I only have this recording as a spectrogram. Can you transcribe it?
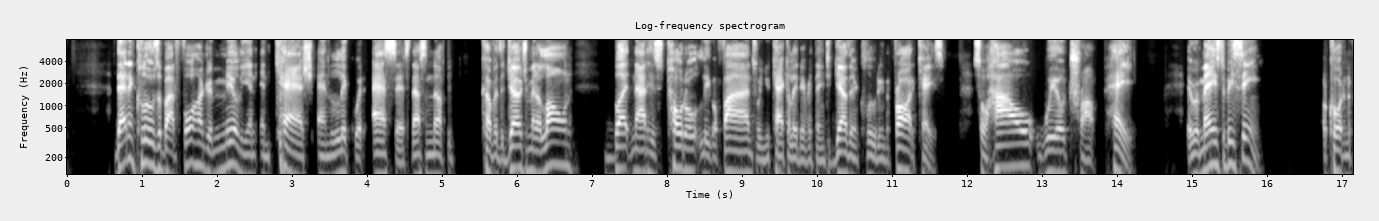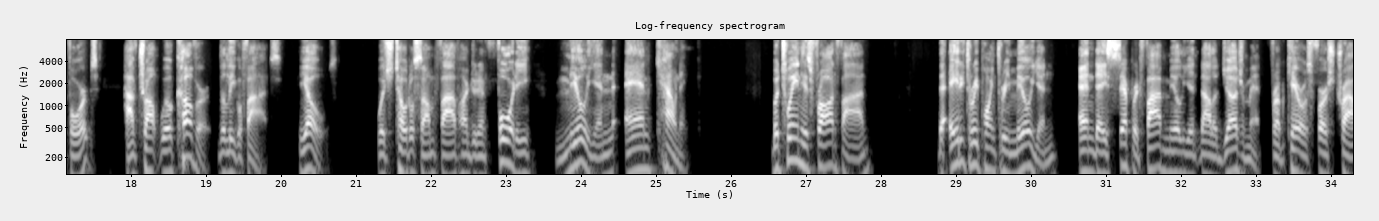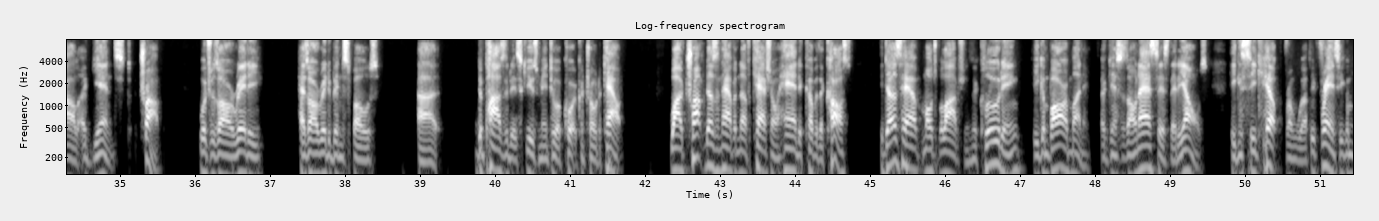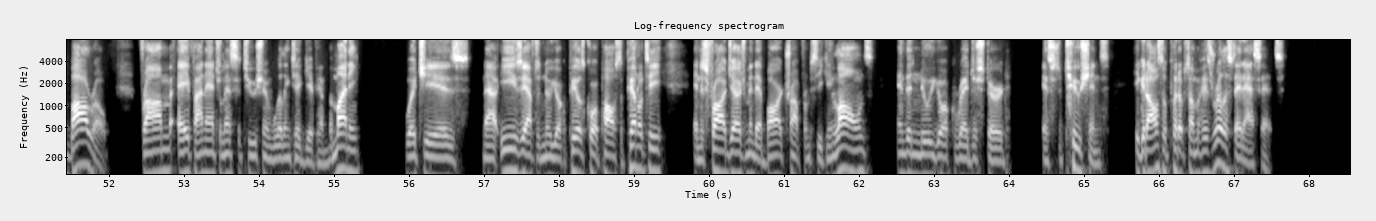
That includes about 400 million in cash and liquid assets. That's enough to cover the judgment alone but not his total legal fines when you calculate everything together, including the fraud case. So, how will Trump pay? It remains to be seen, according to Forbes, how Trump will cover the legal fines he owes, which total some 540 million and counting. Between his fraud fine, the 83.3 million and a separate $5 million judgment from Carroll's first trial against Trump, which was already, has already been disposed, uh, deposited, excuse me, into a court controlled account. While Trump doesn't have enough cash on hand to cover the cost, he does have multiple options, including he can borrow money against his own assets that he owns. He can seek help from wealthy friends. He can borrow from a financial institution willing to give him the money, which is now easy after New York Appeals Court paused the penalty in his fraud judgment that barred Trump from seeking loans in the New York registered institutions. He could also put up some of his real estate assets.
